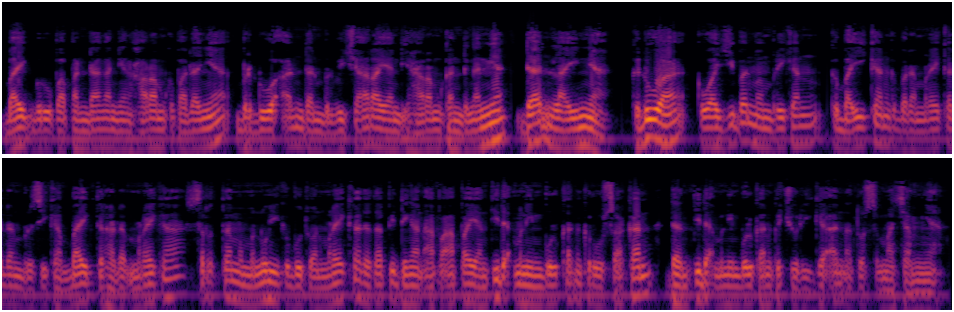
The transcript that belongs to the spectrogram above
baik berupa pandangan yang haram kepadanya, berduaan dan berbicara yang diharamkan dengannya, dan lainnya. Kedua, kewajiban memberikan kebaikan kepada mereka dan bersikap baik terhadap mereka serta memenuhi kebutuhan mereka tetapi dengan apa-apa yang tidak menimbulkan kerusakan dan tidak menimbulkan kecurigaan atau semacamnya.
